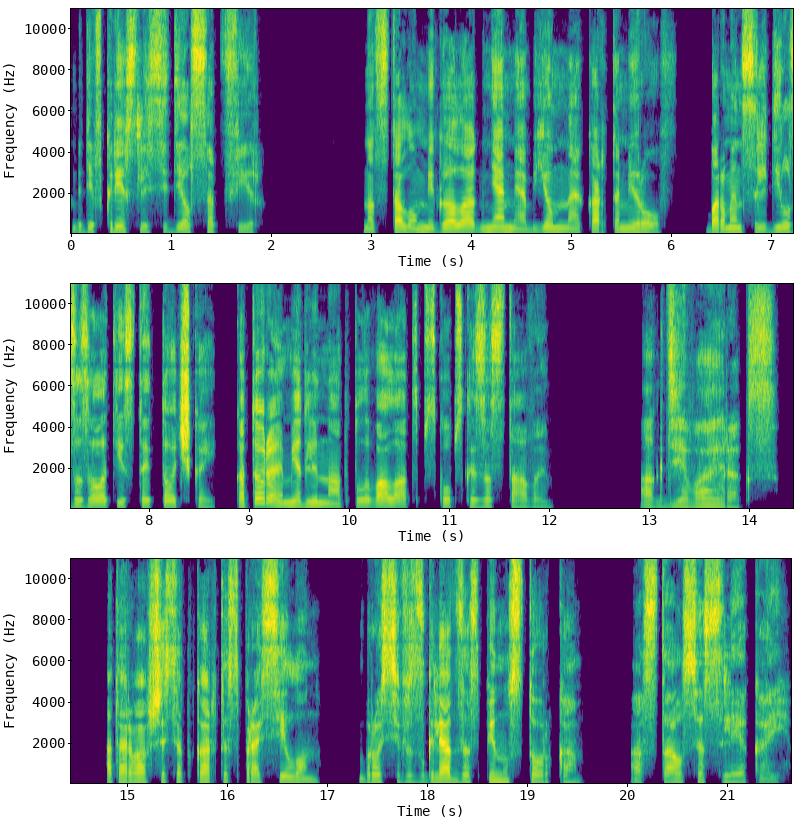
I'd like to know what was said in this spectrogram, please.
где в кресле сидел Сапфир. Над столом мигала огнями объемная карта миров. Бармен следил за золотистой точкой, которая медленно отплывала от пскопской заставы. «А где Вайракс?» Оторвавшись от карты, спросил он, бросив взгляд за спину Сторка. Остался с Лекой.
